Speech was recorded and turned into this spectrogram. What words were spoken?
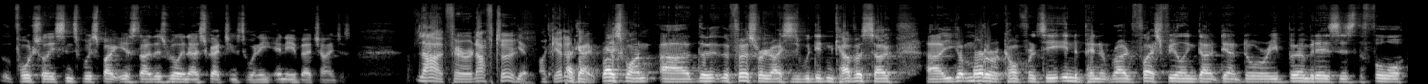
unfortunately, since we spoke yesterday, there's really no scratchings to any any of our changes. No, fair enough too. Yep. I get it. Okay, race one. Uh, the the first three races we didn't cover, so uh, you got moderate conference here. Independent Road, Flash Feeling, Don't Doubt Dory, Bermudez is the four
